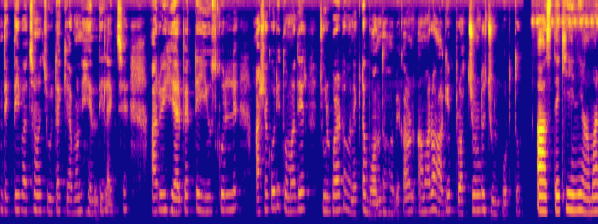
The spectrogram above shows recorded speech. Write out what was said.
দেখতেই পাচ্ছ আমার চুলটা কেমন হেলদি লাগছে। আর ওই হেয়ার প্যাকটা ইউজ করলে আশা করি তোমাদের চুল পড়াটা অনেকটা বন্ধ হবে, কারণ আমারও আগে প্রচণ্ড চুল পড়তো। আজ দেখি ইনি আমার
